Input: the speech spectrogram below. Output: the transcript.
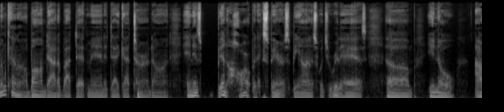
I'm kind of bummed out about that, man, that that got turned on. And it's been a horrible experience, to be honest with you. Really has. Um, you know, I,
